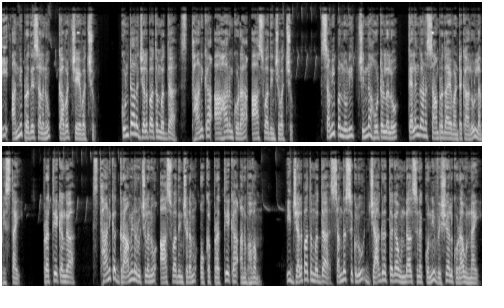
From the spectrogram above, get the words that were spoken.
ఈ అన్ని ప్రదేశాలను కవర్ చేయవచ్చు. కుంటాల జలపాతం వద్ద స్థానిక ఆహారం కూడా ఆస్వాదించవచ్చు. సమీపంలోని చిన్న హోటళ్ళలో తెలంగాణ సాంప్రదాయ వంటకాలు లభిస్తాయి. ప్రత్యేకంగా స్థానిక గ్రామీణ రుచులను ఆస్వాదించడం ఒక ప్రత్యేక అనుభవం. ఈ జలపాతం వద్ద సందర్శకులు జాగ్రత్తగా ఉండాల్సిన కొన్ని విషయాలు కూడా ఉన్నాయి.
